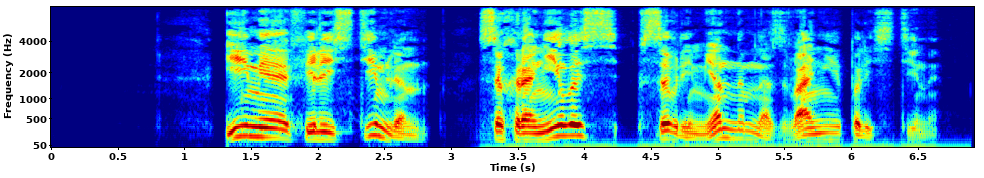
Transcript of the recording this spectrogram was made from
Имя филистимлян сохранилось в современном названии Палестины.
